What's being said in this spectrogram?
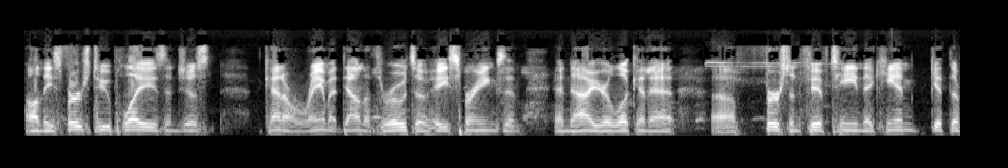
on these first two plays and just kind of ram it down the throats of Hay Springs. And, and now you're looking at uh, first and 15. They can get the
